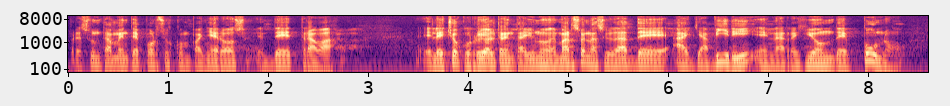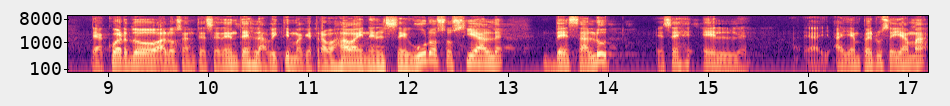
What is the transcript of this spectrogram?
presuntamente por sus compañeros de trabajo. El hecho ocurrió el 31 de marzo en la ciudad de Ayaviri, en la región de Puno. De acuerdo a los antecedentes, la víctima que trabajaba en el Seguro Social de Salud, ese es el, allá en Perú se llama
